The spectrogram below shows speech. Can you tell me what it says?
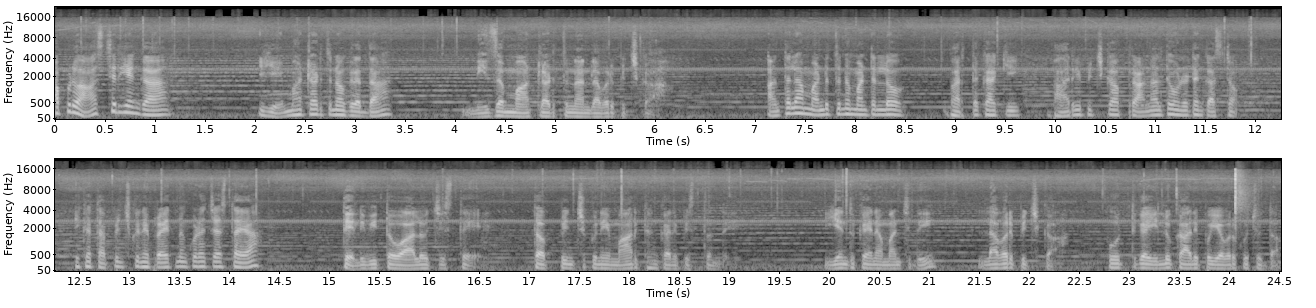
అప్పుడు ఆశ్చర్యంగా ఏం మాట్లాడుతున్నావు గ్రద్దా? నిజం మాట్లాడుతున్నాను లవర్ పిచ్చుక. అంతలా మండుతున్న మంటల్లో భర్త కాకి భార్య పిచ్చుక ప్రాణాలతో ఉండటం కష్టం. ఇక తప్పించుకునే ప్రయత్నం కూడా చేస్తాయా? తెలివితో ఆలోచిస్తే తప్పించుకునే మార్గం కనిపిస్తుంది. ఎందుకైనా మంచిది? లవర్ పిచ్చుక పూర్తిగా ఇల్లు కాలిపోయే వరకు చూద్దాం.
